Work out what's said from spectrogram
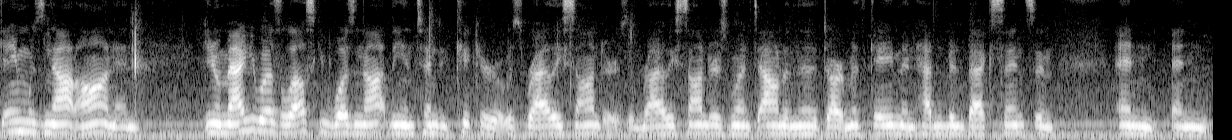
game was not on, and you know Maggie Wesolowski was not the intended kicker. It was Riley Saunders, and Riley Saunders went down in the Dartmouth game and hadn't been back since, and and and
